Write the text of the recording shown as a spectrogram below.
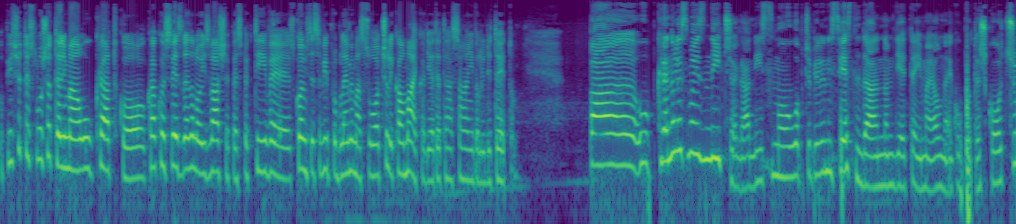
Opišite slušateljima ukratko kako je sve izgledalo iz vaše perspektive, s kojim ste se vi problemima suočili kao majka djeteta sa invaliditetom. Pa krenuli smo iz ničega, nismo uopće bili ni svjesni da nam dijete ima jel, neku poteškoću.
